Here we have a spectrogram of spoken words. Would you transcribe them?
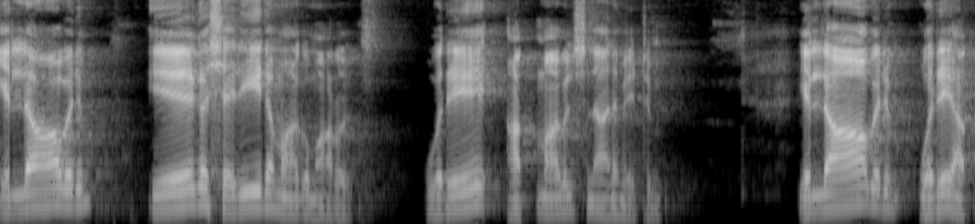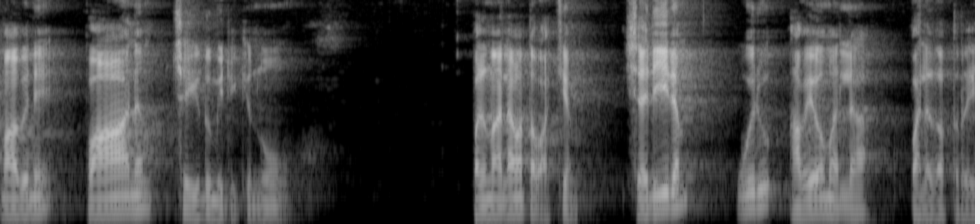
എല്ലാവരും ഏക ശരീരമാകുമാറ്. ഒരേ ആത്മാവിൽ സ്നാനമേറ്റും. എല്ലാവരും ഒരേ ആത്മാവിനെ പാനം ചെയ്തുമിരിക്കുന്നു. പതിനാലാമത്തെ വാക്യം. ശരീരം ഒരു അവയവമല്ല പലതത്രേ.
